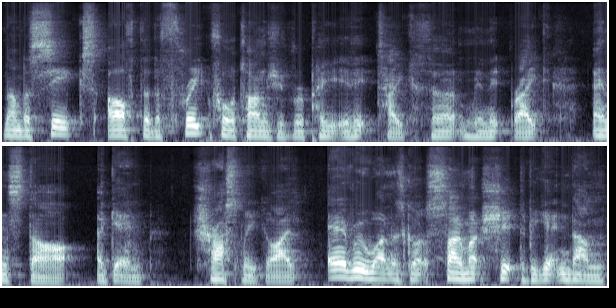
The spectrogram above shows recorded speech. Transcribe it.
Number six, after the three to four times you've repeated it, take a 30 minute break and start again. Trust me, guys, everyone has got so much shit to be getting done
